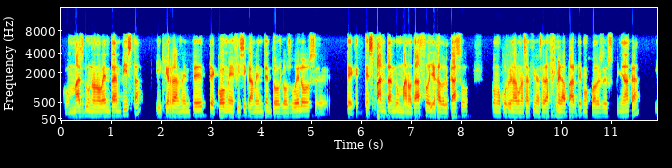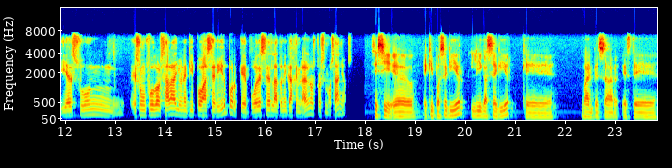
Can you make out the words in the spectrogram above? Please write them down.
con más de 1,90 en pista y que realmente te come físicamente en todos los duelos, eh, te, espantan de un manotazo, llegado el caso, como ocurrió en algunas acciones de la primera parte con jugadores de Uspinaca y es un, es un fútbol sala y un equipo a seguir porque puede ser la tónica general en los próximos años. Sí, sí, eh, equipo a seguir, liga a seguir, que va a empezar este,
